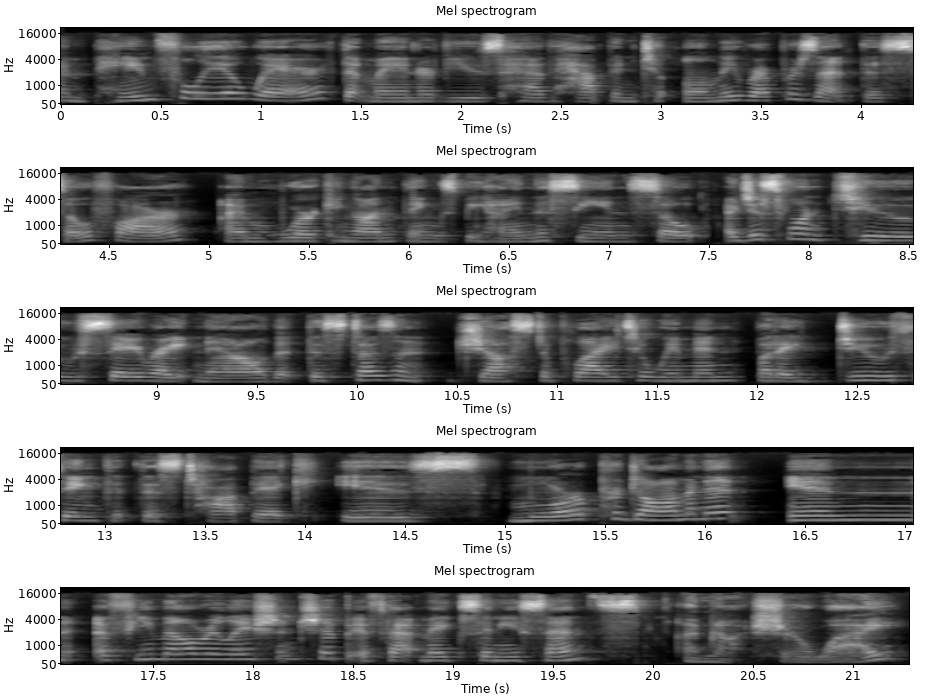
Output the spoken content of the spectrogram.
I'm painfully aware that my interviews have happened to only represent this so far. I'm working on things behind the scenes. So I just want to say right now that this doesn't just apply to women, but I do think that this topic is more predominant in a female relationship, if that makes any sense. I'm not sure why.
